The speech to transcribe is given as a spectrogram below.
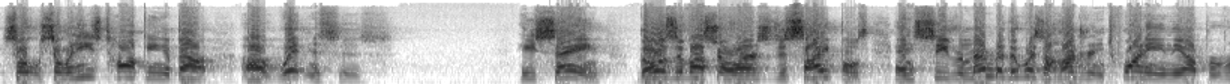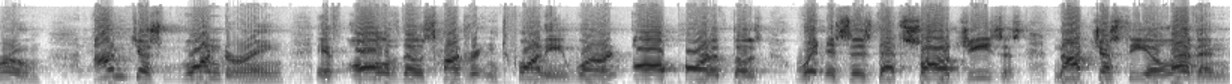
so, so when he's talking about uh, witnesses, he's saying those of us who are his disciples. And see, remember there was 120 in the upper room. I'm just wondering if all of those 120 weren't all part of those witnesses that saw Jesus, not just the 11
